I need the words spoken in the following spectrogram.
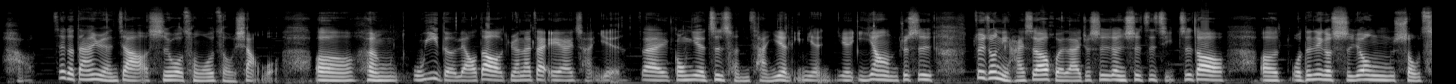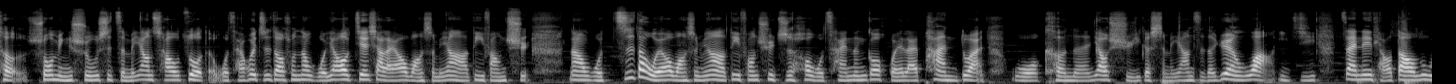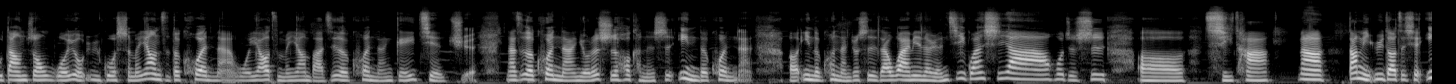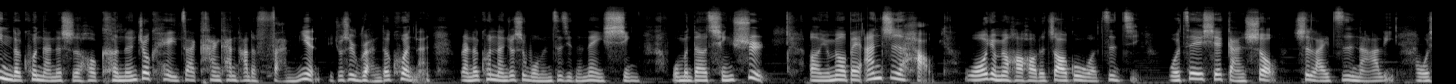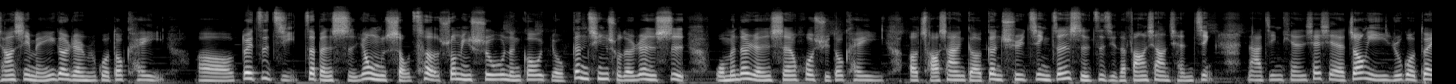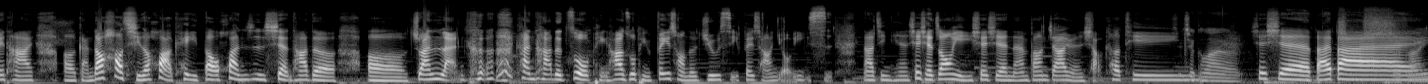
好。这个单元叫“使我从我走向我”，呃，很无意的聊到，原来在 AI 产业，在工业制成产业里面也一样，就是最终你还是要回来，就是认识自己，知道呃我的那个使用手册说明书是怎么样操作的，我才会知道说，那我要接下来要往什么样的地方去。那我知道我要往什么样的地方去之后，我才能够回来判断我可能要许一个什么样子的愿望，以及在那条道路当中，我有遇过什么样子的困难，我要怎么样把这个困难给解决？那这个困难有的时候可能是硬的困难，呃，硬的困难就是在外面的人际关系啊，或者是呃其他。那当你遇到这些硬的困难的时候，可能就可以再看看它的反面，也就是软的困难。软的困难就是我们自己的内心，我们的情绪，呃，有没有被安置好？我有没有好好的照顾我自己？我这一些感受是来自哪里？我相信每一个人如果都可以。呃，对自己这本使用手册说明书能够有更清楚的认识，我们的人生或许都可以呃朝向一个更趋近真实自己的方向前进。那今天谢谢钟怡，如果对他呃感到好奇的话，可以到换日线他的呃专栏 看他的作品，他的作品非常的 juicy，非常有意思。那今天谢谢钟怡，谢谢南方家园小客厅，谢谢克莱尔，谢谢，拜拜。拜拜。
